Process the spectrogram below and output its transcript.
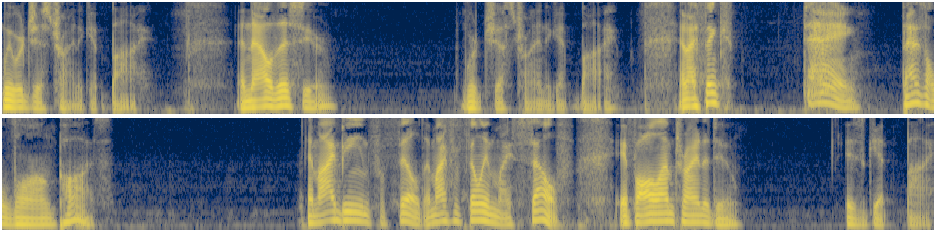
we were just trying to get by. And now this year, we're just trying to get by. And I think, dang, that is a long pause. Am I being fulfilled? Am I fulfilling myself if all I'm trying to do is get by?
